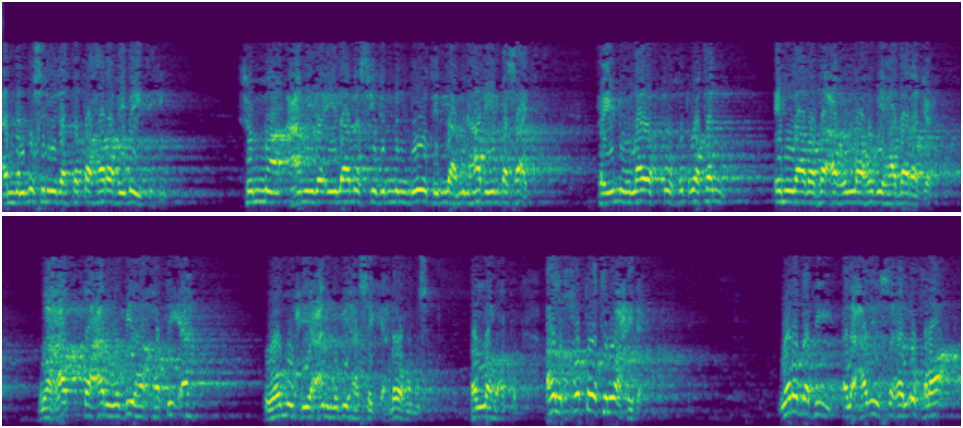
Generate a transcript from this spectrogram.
أن المسلم إذا تطهر في بيته ثم عمل إلى مسجد من بيوت الله من هذه المساجد فإنه لا يخطو خطوة إلا رفعه الله بها درجة وحط عنه بها خطيئة ومحي عنه بها سيئة. رواه مسلم. الله أكبر. الخطوة الواحدة. ورد في الأحاديث الصحيحة الأخرى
